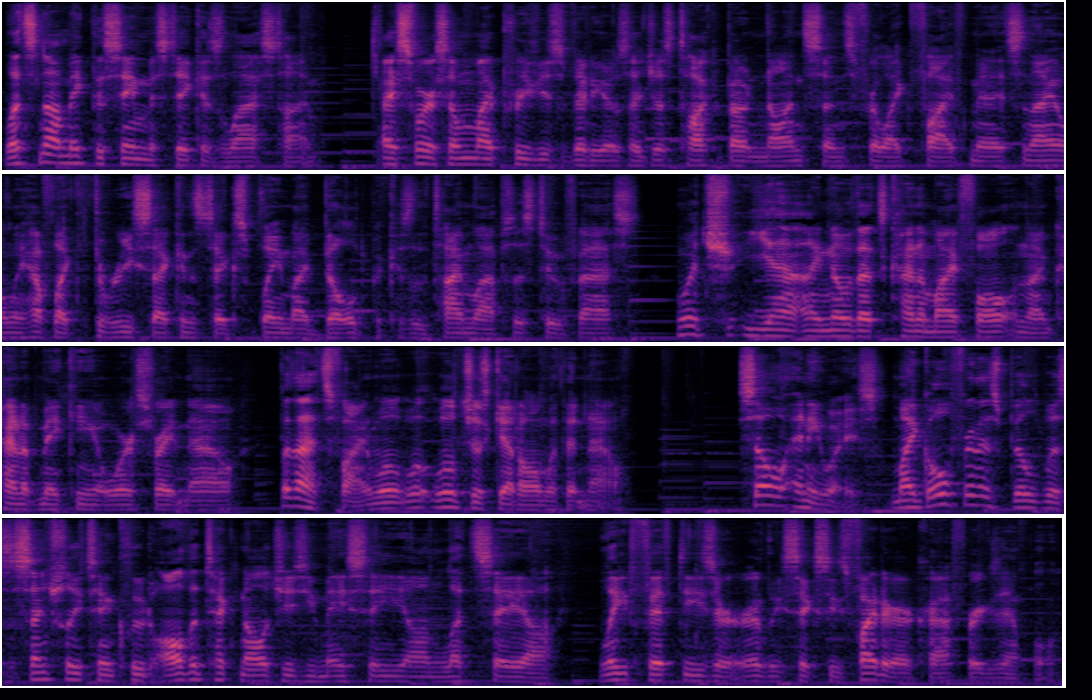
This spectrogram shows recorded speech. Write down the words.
Let's not make the same mistake as last time. I swear some of my previous videos I just talk about nonsense for like 5 minutes and I only have like 3 seconds to explain my build because the time lapse is too fast. Which, yeah, I know that's kind of my fault and I'm kind of making it worse right now, but that's fine, we'll, we'll, we'll just get on with it now. So anyways, my goal for this build was essentially to include all the technologies you may see on, let's say, a late 50s or early 60s fighter aircraft, for example.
